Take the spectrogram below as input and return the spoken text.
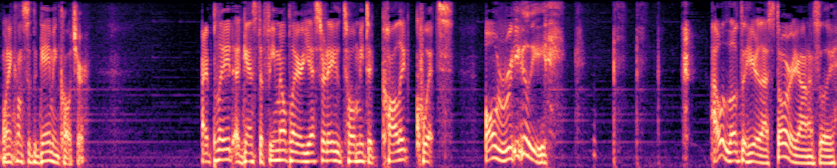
when it comes to the gaming culture? I played against a female player yesterday who told me to call it quits. Oh, really? I would love to hear that story, honestly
